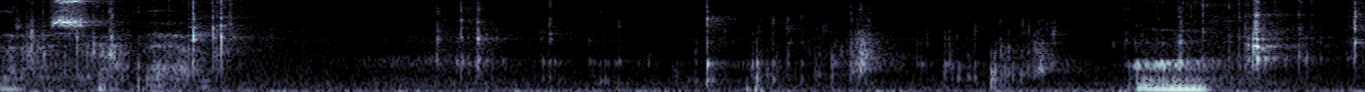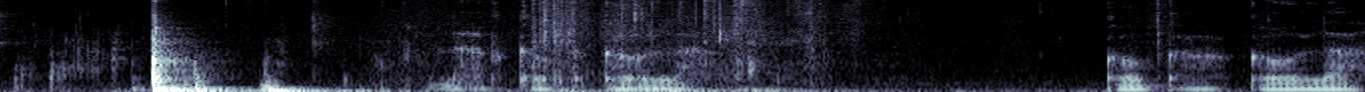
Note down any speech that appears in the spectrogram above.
that I saw that. Mm. Love Coca-Cola. Coca-Cola.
